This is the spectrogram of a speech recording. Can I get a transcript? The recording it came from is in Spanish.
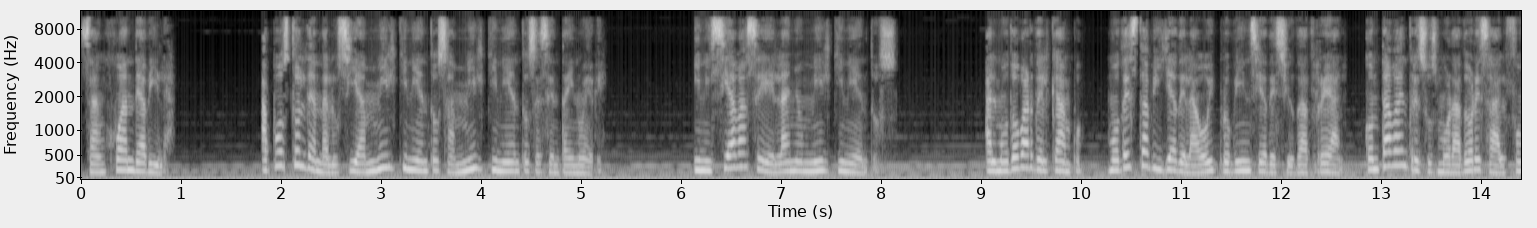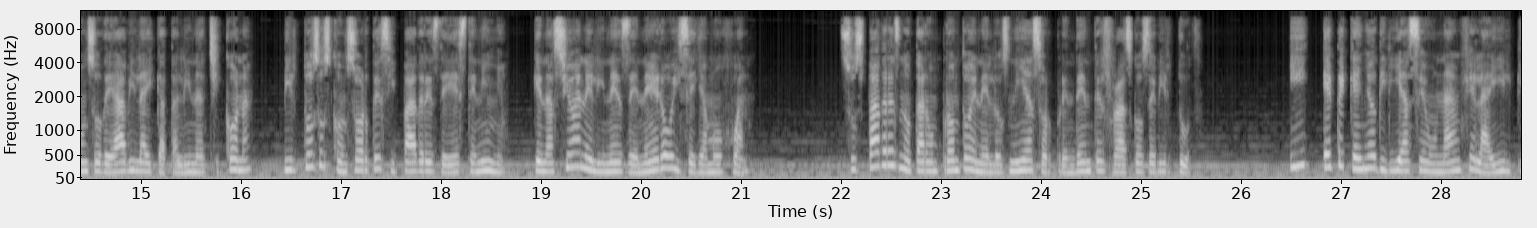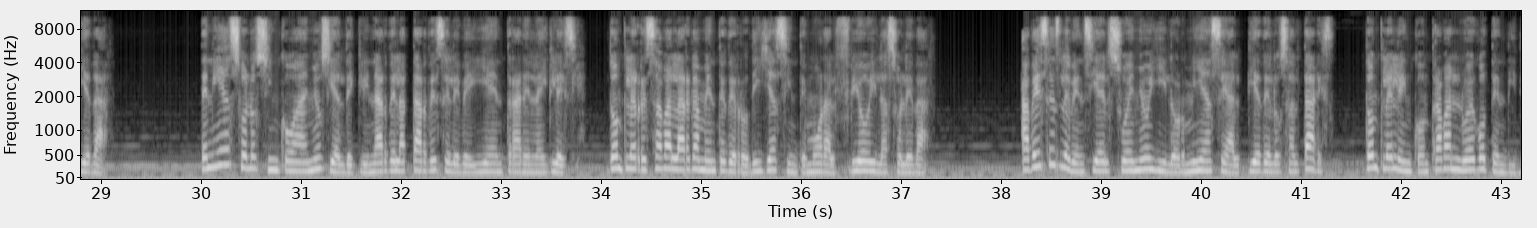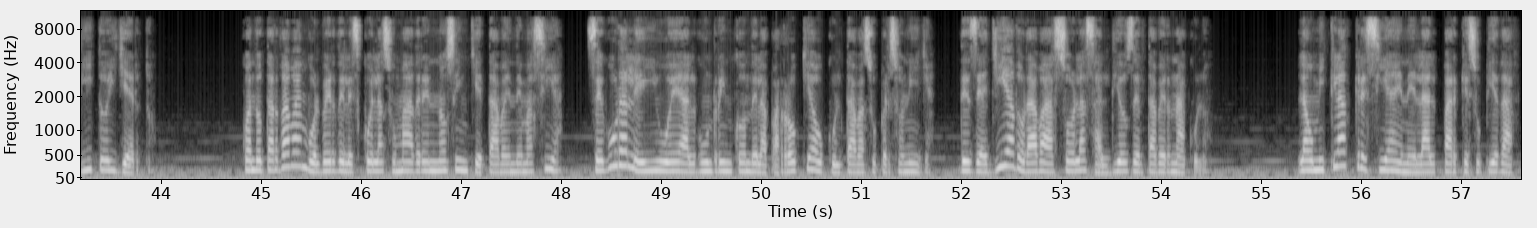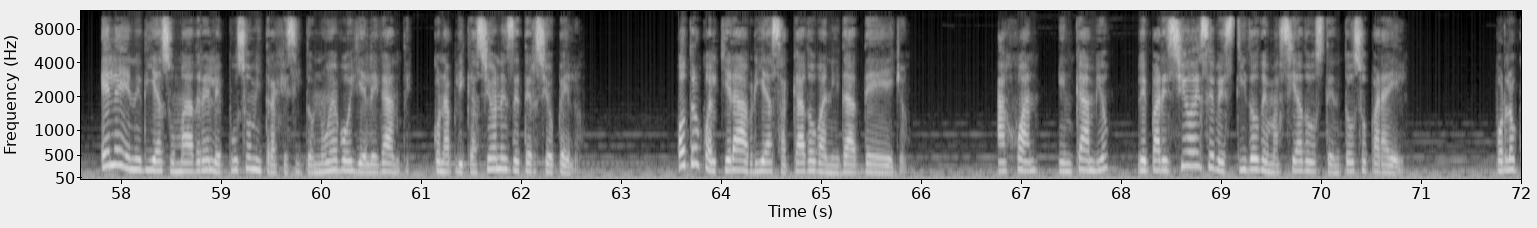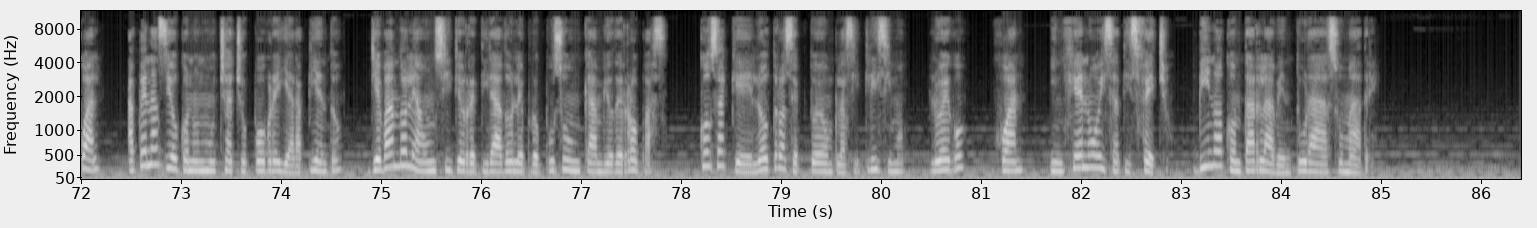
San Juan de Ávila. Apóstol de Andalucía 1500 a 1569. Iniciábase el año 1500. Almodóvar del Campo, modesta villa de la hoy provincia de Ciudad Real, contaba entre sus moradores a Alfonso de Ávila y Catalina Chicona, virtuosos consortes y padres de este niño, que nació en el Inés de enero y se llamó Juan. Sus padres notaron pronto en él los nías sorprendentes rasgos de virtud. Y, he pequeño diríase un ángel a il piedad. Tenía solo cinco años y al declinar de la tarde se le veía entrar en la iglesia, donde rezaba largamente de rodillas sin temor al frío y la soledad. A veces le vencía el sueño y dormíase al pie de los altares, donde le encontraban luego tendidito y yerto. Cuando tardaba en volver de la escuela su madre no se inquietaba en demasía, segura leía algún rincón de la parroquia ocultaba su personilla, desde allí adoraba a solas al dios del tabernáculo. La humildad crecía en él al par que su piedad, LN día su madre le puso mi trajecito nuevo y elegante, con aplicaciones de terciopelo. Otro cualquiera habría sacado vanidad de ello. A Juan, en cambio, le pareció ese vestido demasiado ostentoso para él. Por lo cual, apenas dio con un muchacho pobre y harapiento, llevándole a un sitio retirado le propuso un cambio de ropas, cosa que el otro aceptó en placitísimo. Luego, Juan, ingenuo y satisfecho, vino a contar la aventura a su madre.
